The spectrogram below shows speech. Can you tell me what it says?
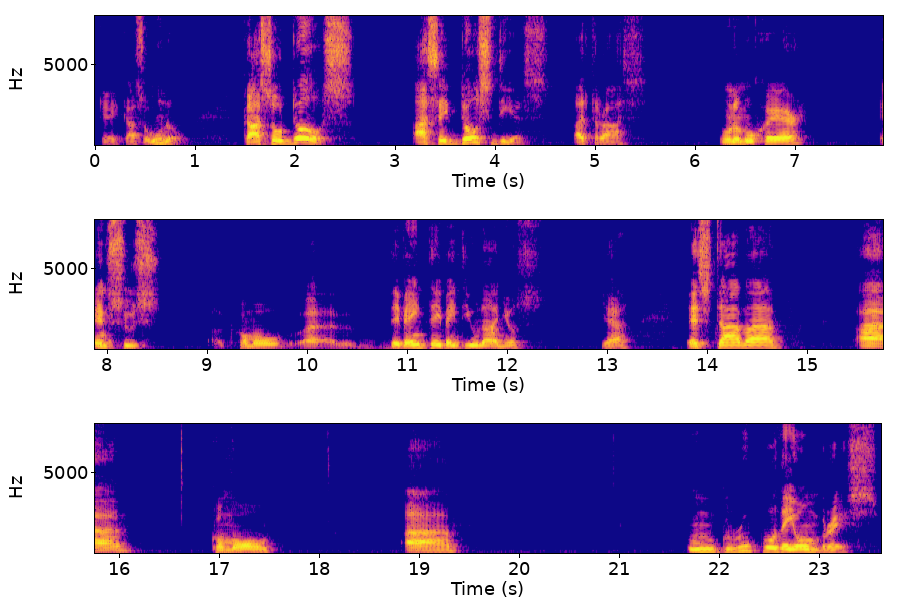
¿Ok? Caso uno. Caso dos hace dos días atrás, una mujer en sus como uh, de 20, 21 años, ¿ya? Estaba uh, como uh, un grupo de hombres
